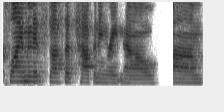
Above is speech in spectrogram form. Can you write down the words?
climate stuff that's happening right now. Um,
